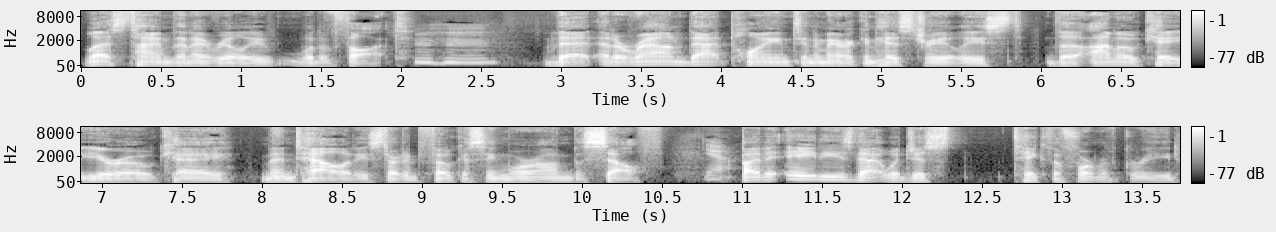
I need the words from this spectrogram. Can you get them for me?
less time than i really would have thought mm-hmm. that at around that point in american history at least the i'm okay you're okay mentality started focusing more on the self Yeah. by the 80s that would just take the form of greed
